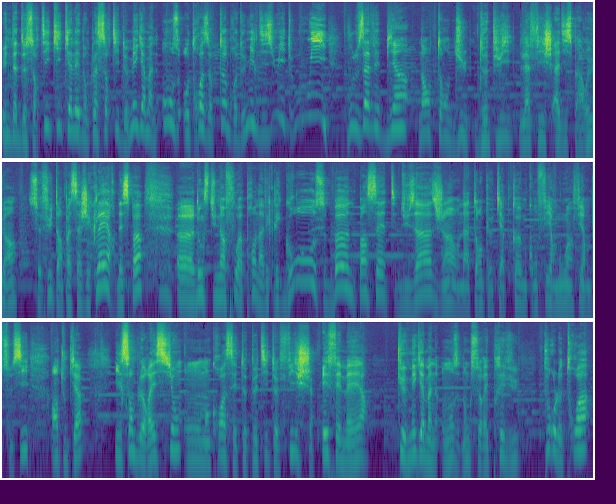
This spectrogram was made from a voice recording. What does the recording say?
Une date de sortie qui calait donc la sortie de Megaman 11 au 3 octobre 2018. Oui, vous avez bien entendu. Depuis, l'affiche a disparu, hein. ce fut un passage éclair, n'est-ce pas? Euh, donc c'est une info à prendre avec les grosses bonnes pincettes d'usage. hein. On attend que Capcom confirme ou infirme ceci. En tout cas, il semblerait, si on, en croit cette petite fiche éphémère, que Megaman 11 donc serait prévu pour le 3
